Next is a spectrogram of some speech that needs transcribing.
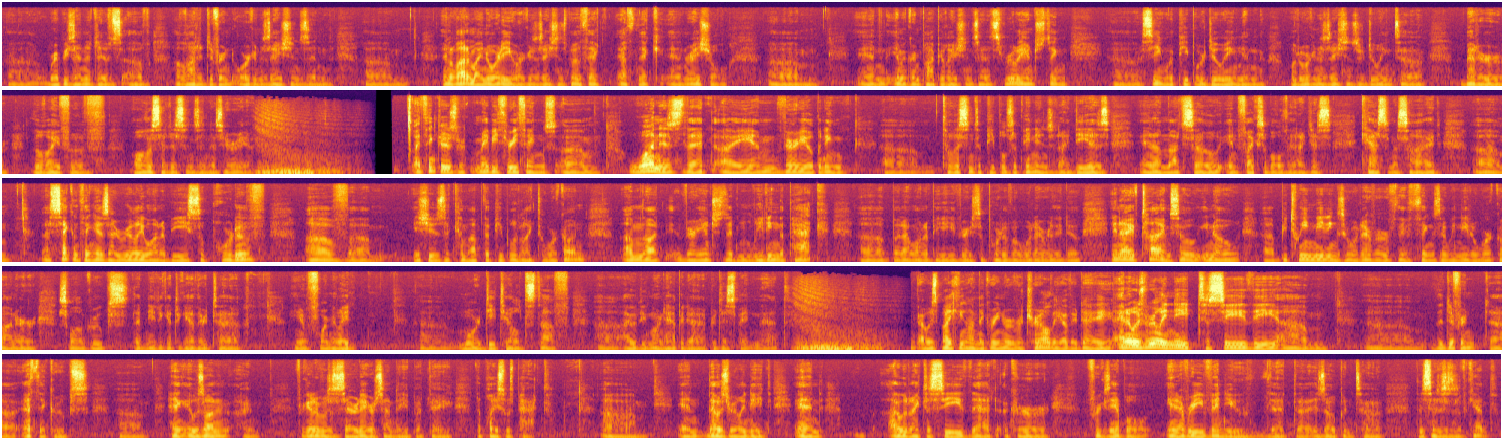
uh, representatives of a lot of different organizations and um, and a lot of minority organizations, both ethnic and racial, um, and immigrant populations. And it's really interesting uh, seeing what people are doing and what organizations are doing to better the life of all the citizens in this area. I think there's maybe three things. Um, one is that I am very opening um, to listen to people's opinions and ideas, and I'm not so inflexible that I just cast them aside. Um, a second thing is I really want to be supportive of um, issues that come up that people would like to work on. I'm not very interested in leading the pack. Uh, but I want to be very supportive of whatever they do. And I have time, so, you know, uh, between meetings or whatever, if the things that we need to work on are small groups that need to get together to, you know, formulate uh, more detailed stuff, uh, I would be more than happy to participate in that. I was biking on the Green River Trail the other day, and it was really neat to see the um, um, the different uh, ethnic groups um, hang, it was on, I forget if it was a Saturday or Sunday, but they, the place was packed. Um, and that was really neat. And I would like to see that occur, for example, in every venue that uh, is open to the citizens of Kent.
